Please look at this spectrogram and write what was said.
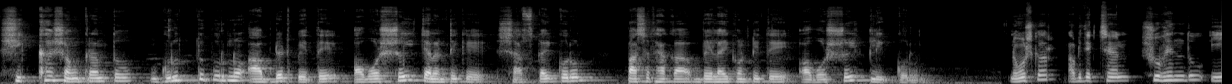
শিক্ষা সংক্রান্ত গুরুত্বপূর্ণ আপডেট পেতে অবশ্যই চ্যানেলটিকে সাবস্ক্রাইব করুন, পাশে থাকা বেল আইকনটিতে অবশ্যই ক্লিক করুন। নমস্কার, আপনি দেখছেন Suvendu E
